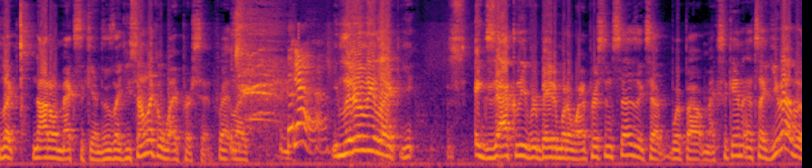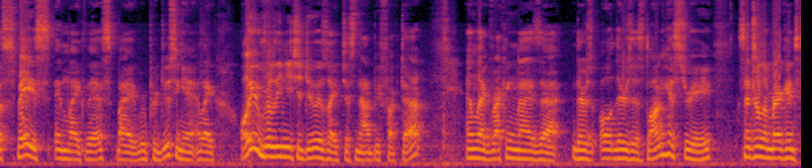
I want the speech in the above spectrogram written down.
like not all Mexicans, it's like you sound like a white person, right? Like Yeah. you literally like you, exactly verbatim what a white person says, except whip out Mexican. It's like you have a space in like this by reproducing it, and like all you really need to do is like just not be fucked up, and like recognize that there's oh there's this long history. Central Americans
